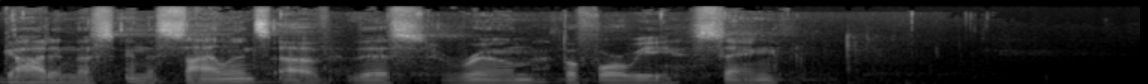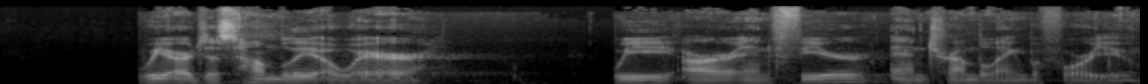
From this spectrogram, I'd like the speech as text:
God, in, this, in the silence of this room before we sing, we are just humbly aware we are in fear and trembling before you,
